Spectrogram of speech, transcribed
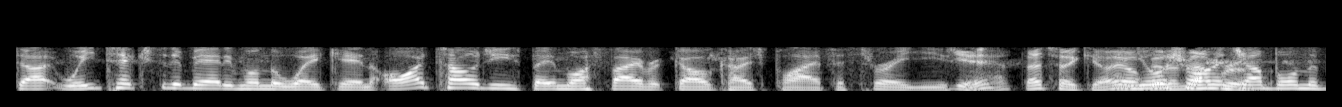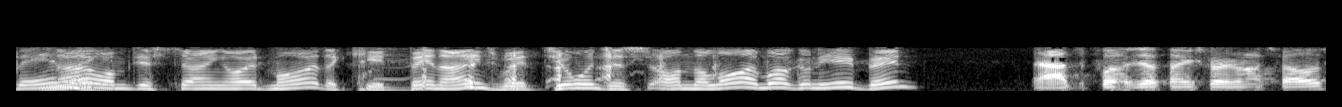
Don't, we texted about him on the weekend. I told you he's been my favourite Gold Coast player for three years Yeah, now. that's okay. And I've you're trying to number of- jump on the bandwagon. No, I'm just saying I admire the kid. Ben Ainsworth joins us on the line. Welcome to you, Ben. Uh, it's a pleasure. Thanks very much, fellas.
